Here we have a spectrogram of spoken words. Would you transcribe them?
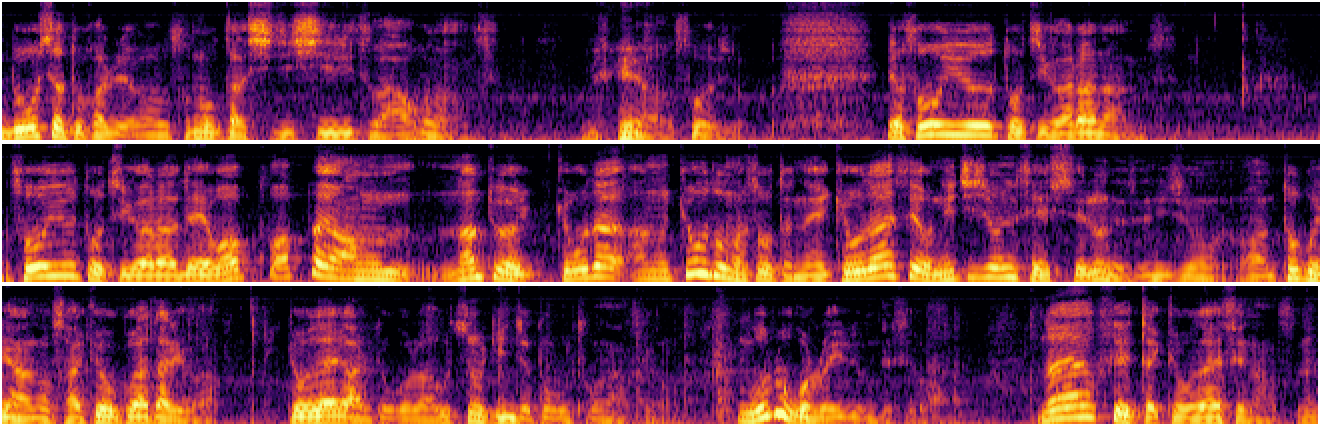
同社とかでその他支持率はアホなんですよ。いや、そうでしょ。いや、そういう土地柄なんですよ。そういう土地柄で、やっぱりあの、なんていうか、兄弟、あの、郷土の人ってね、兄弟生を日常に接してるんですよ、日常。あの特にあの、左京区あたりは、兄弟があるところは、うちの近所特にそうなんですよ。ゴロゴロいるんですよ。大学生って兄弟生なんですね。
